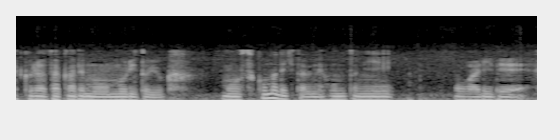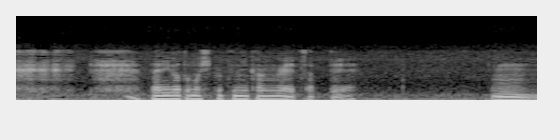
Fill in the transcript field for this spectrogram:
桜坂でも無理というか、もうそこまで来たらね、本当に終わりで 何事も卑屈に考えちゃって、うん。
